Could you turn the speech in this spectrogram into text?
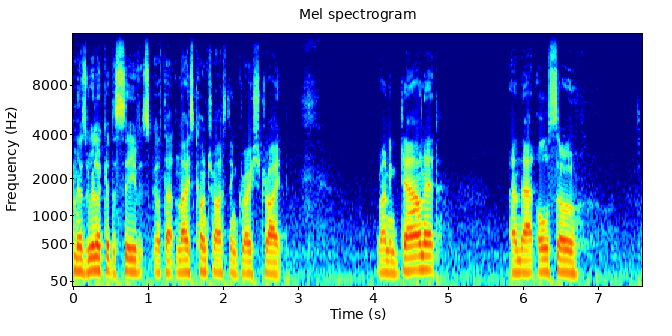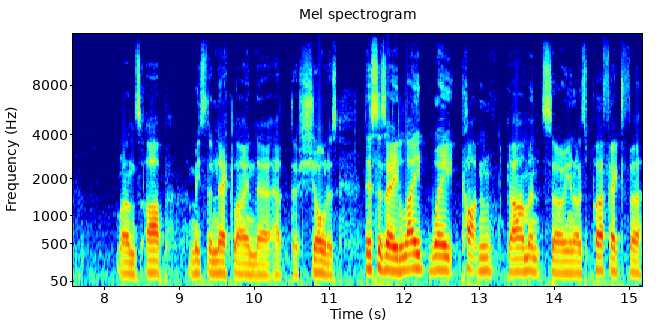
And as we look at the sleeve, it's got that nice contrasting gray stripe running down it, and that also runs up, meets the neckline there at the shoulders. This is a lightweight cotton garment, so you know it's perfect for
